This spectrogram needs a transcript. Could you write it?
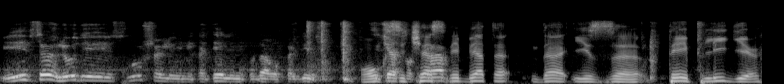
И все, люди слушали, не хотели никуда уходить. Ох, сейчас, сейчас вот, ребята, да, из э, тейп-лиги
